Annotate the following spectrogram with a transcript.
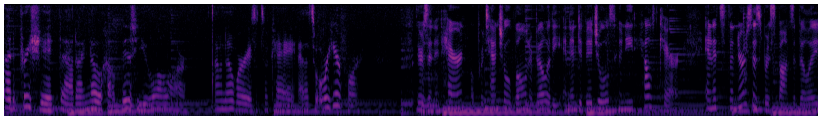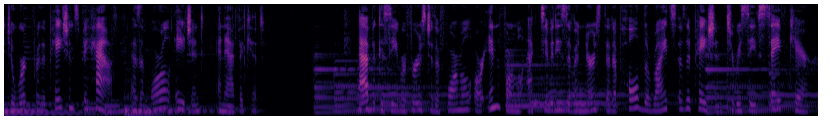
I'd appreciate that. I know how busy you all are. Oh, no worries. It's okay. Uh, that's what we're here for. There's an inherent or potential vulnerability in individuals who need health care, and it's the nurse's responsibility to work for the patient's behalf as a moral agent and advocate. Advocacy refers to the formal or informal activities of a nurse that uphold the rights of the patient to receive safe care.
